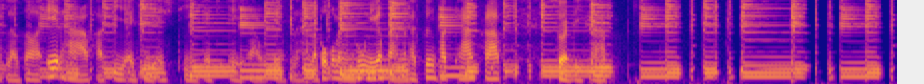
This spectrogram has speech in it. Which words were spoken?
ดแล้วก็เอ t h a l ครับ e i t h t h a l f นะแล้วพบกันใหม่พรุ่งนี้กับแปมทักครึ่ง podcast ครับ สวัสดีครับ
